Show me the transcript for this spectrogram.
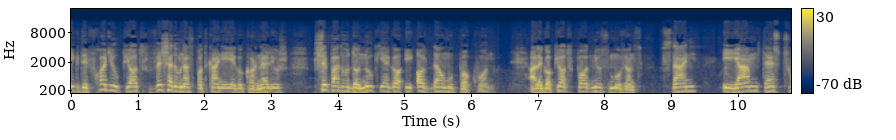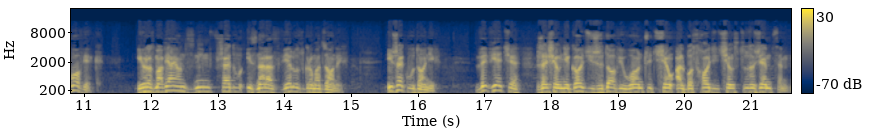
I gdy wchodził Piotr, wyszedł na spotkanie jego Korneliusz, przypadł do nóg jego i oddał mu pokłon. Ale go Piotr podniósł, mówiąc, wstań i jam też człowiek. I rozmawiając z nim wszedł i znalazł wielu zgromadzonych. I rzekł do nich, wy wiecie, że się nie godzi Żydowi łączyć się albo schodzić się z cudzoziemcem.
